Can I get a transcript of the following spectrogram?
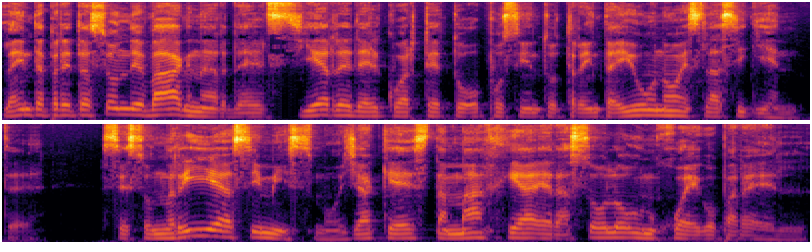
La interpretación de Wagner del cierre del cuarteto Opus 131 es la siguiente. Se sonríe a sí mismo, ya que esta magia era solo un juego para él.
